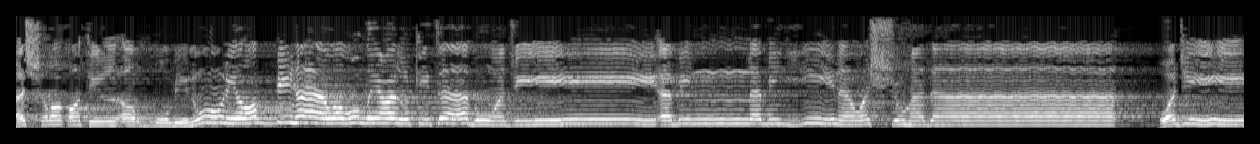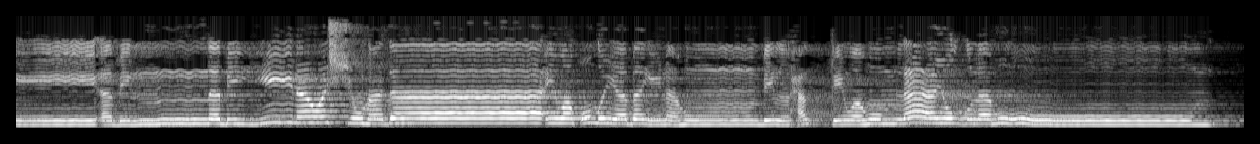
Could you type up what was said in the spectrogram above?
وأشرقت الأرض بنور ربها ووضع الكتاب وجيء بالنبيين والشهداء وجيء بالنبيين والشهداء وقضي بينهم بالحق وهم لا يظلمون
